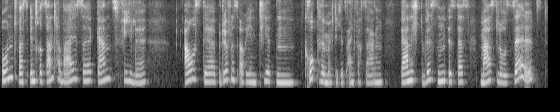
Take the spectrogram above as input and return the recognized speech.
Und was interessanterweise ganz viele aus der bedürfnisorientierten Gruppe, möchte ich jetzt einfach sagen, gar nicht wissen, ist, dass Maslow selbst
